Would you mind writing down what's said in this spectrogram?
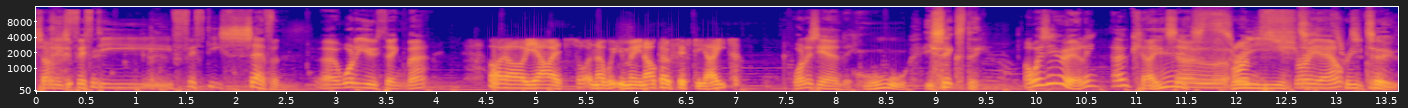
Tony's 50, 57. Uh, what do you think, Matt? Oh, oh, yeah, I sort of know what you mean. I'll go 58. What is he, Andy? Ooh, he's 60. Oh, is he really? Okay, Yeah, so it's I'm three- three out. three, two.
